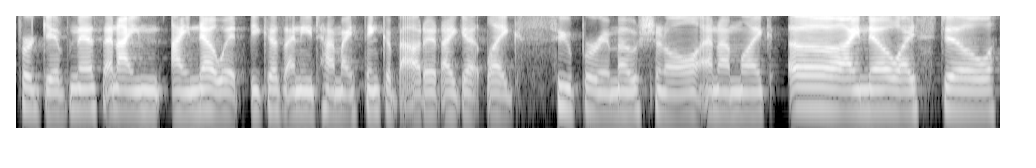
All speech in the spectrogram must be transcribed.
forgiveness. And I, I know it because anytime I think about it, I get like super emotional. And I'm like, oh, I know I still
